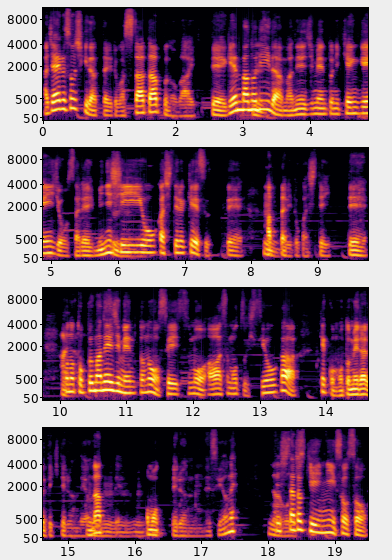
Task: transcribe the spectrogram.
アジャイル組織だったりとかスタートアップの場合って現場のリーダー、マネージメントに権限移譲されミニ CEO 化してるケースってあったりとかしていて、このトップマネージメントの性質も合わせ持つ必要が結構求められてきてるんだよなって思ってるんですよね。でしたときに、そうそ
